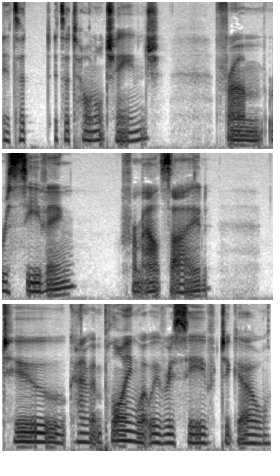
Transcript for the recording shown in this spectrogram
it's a it's a tonal change from receiving from outside to kind of employing what we've received to go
